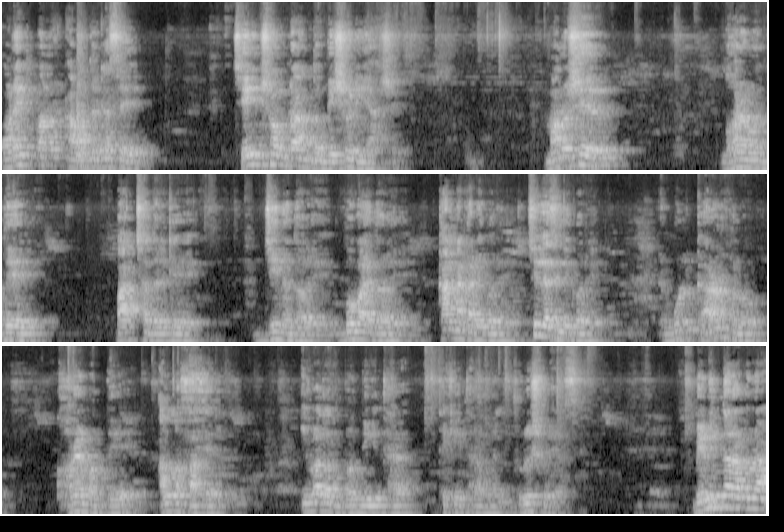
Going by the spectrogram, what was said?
অনেক মানুষ আমাদের কাছে চেইন সংক্রান্ত বিষয় নিয়ে আসে। মানুষের ঘরের মধ্যে বাচ্চাদেরকে জিনে ধরে, বোবায় ধরে, কান্নাকাটি করে, চিল্লাচিল্লি করে। মূল কারণ হলো ঘরের মধ্যে আল্লাহ পাকের ইবাদত বন্দি থেকে তারা অনেক দূরে সরে আছে। বিভিন্ন রকমের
